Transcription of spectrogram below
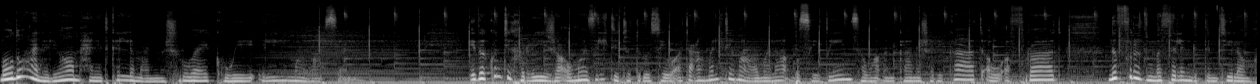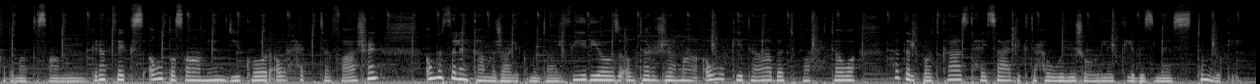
موضوعنا اليوم حنتكلم عن مشروعك والمواسم إذا كنت خريجة أو ما زلت تدرسي وأتعاملت مع عملاء بسيطين سواء كانوا شركات أو أفراد نفرض مثلا قدمتي لهم خدمات تصاميم graphics أو تصاميم ديكور أو حتى fashion أو مثلا كان مجالك مونتاج videos أو ترجمة أو كتابة محتوى هذا البودكاست حيساعدك تحولي شغلك ل business تملكيه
